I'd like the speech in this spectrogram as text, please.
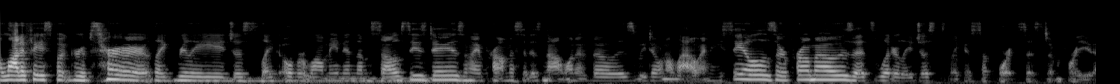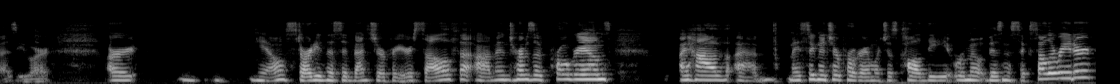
a lot of Facebook groups are like really just like overwhelming in themselves these days. And I promise it is not one of those. We don't allow any sales or promos. It's literally just like a support system for you as you are are you know starting this adventure for yourself. Um, in terms of programs, I have um, my signature program, which is called the Remote Business Accelerator,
